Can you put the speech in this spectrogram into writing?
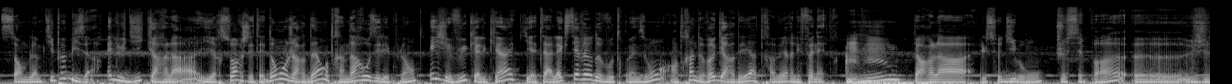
semble un petit peu bizarre. Elle lui dit Carla, hier soir j'étais dans mon jardin en train d'arroser les plantes et j'ai vu quelqu'un qui était à l'extérieur de votre maison en train de regarder à travers les fenêtres. Mhm. Carla, elle se dit bon, je sais pas, euh, je,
